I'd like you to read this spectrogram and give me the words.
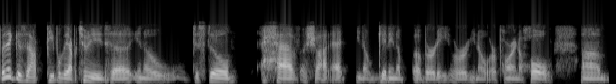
but it gives people the opportunity to you know to still have a shot at you know getting a, a birdie or you know or parring a hole um,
